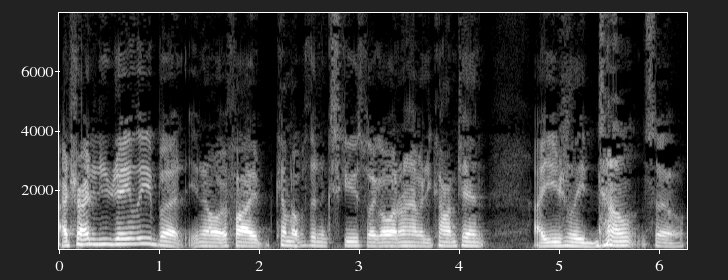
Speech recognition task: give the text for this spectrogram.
I try to do daily, but, you know, if I come up with an excuse like, oh, I don't have any content, I usually don't. So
